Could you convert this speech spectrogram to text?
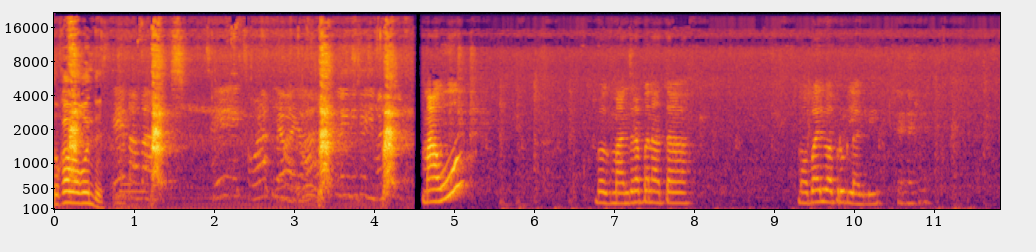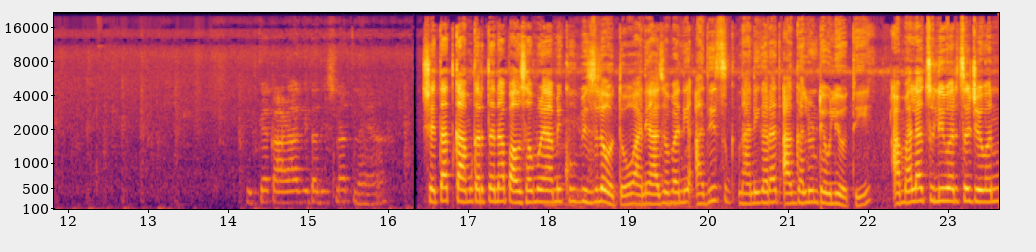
तो का बघून दे? माऊ? बघ मांजरा पण आता मोबाईल वापरूक लागली. इतक्या काळा गीता दिसणार नाही हा. शेतात काम करताना पावसामुळे आम्ही खूप भिजलो होतो आणि आजोबांनी आधीच नानी घरात आग घालून ठेवली होती. आम्हाला चुलीवरचं जेवण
